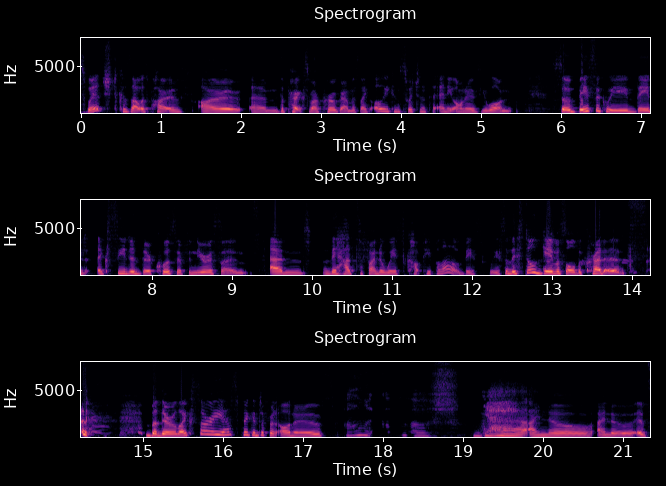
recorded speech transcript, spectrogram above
switched because that was part of our um, the perks of our program. It's like, oh, you can switch into any honors you want. So basically, they'd exceeded their quota for neuroscience. And they had to find a way to cut people out, basically. So they still gave us all the credits, but they were like, "Sorry, you have to pick a different honors." Oh my gosh. Yeah, I know, I know. It's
